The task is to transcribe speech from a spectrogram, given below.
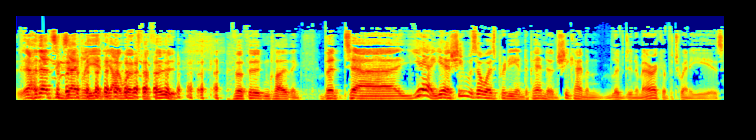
that's exactly it. I worked for food, for food and clothing. But uh, yeah, yeah, she was always pretty independent. She came and lived in America for 20 years.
